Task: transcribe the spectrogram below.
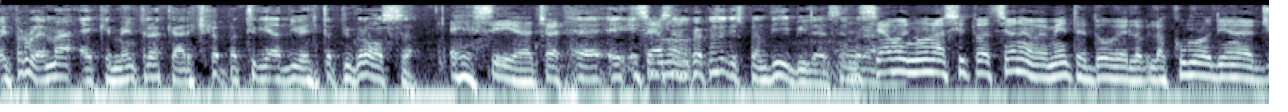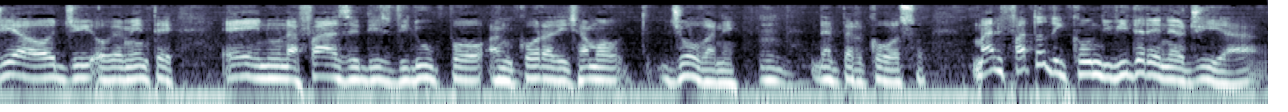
Il problema è che che mentre la carica la batteria diventa più grossa. Eh sì, eh, cioè, eh, e siamo, qualcosa di espandibile. Sembra. Siamo in una situazione ovviamente dove l'accumulo di energia oggi ovviamente è in una fase di sviluppo ancora diciamo giovane mm. del percorso, ma il fatto di condividere energia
